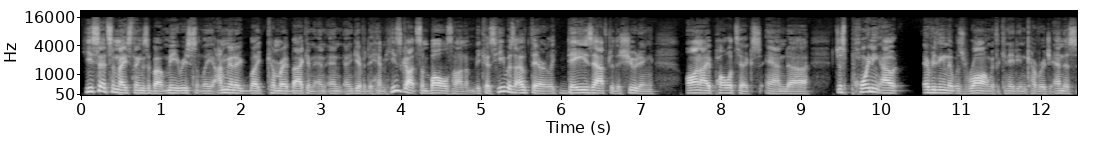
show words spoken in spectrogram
he said some nice things about me recently. I'm gonna like come right back and, and, and give it to him. He's got some balls on him because he was out there like days after the shooting on iPolitics and uh, just pointing out everything that was wrong with the Canadian coverage and this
